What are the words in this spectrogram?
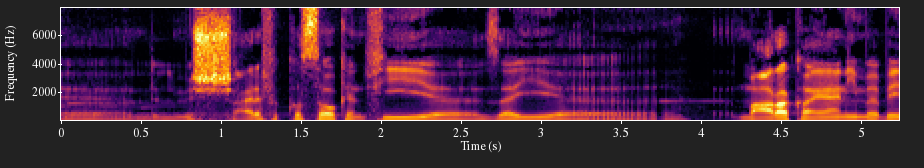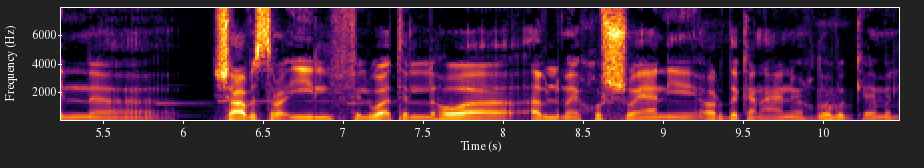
آه، اللي مش عارف القصة هو كان في آه، زي آه، معركة يعني ما بين آه، شعب إسرائيل في الوقت اللي هو قبل ما يخشوا يعني أرض كنعان وياخدوها. بالكامل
